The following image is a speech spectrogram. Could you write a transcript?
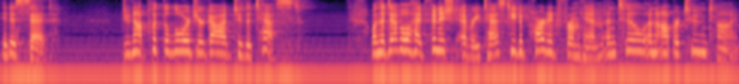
It is said, Do not put the Lord your God to the test. When the devil had finished every test, he departed from him until an opportune time.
